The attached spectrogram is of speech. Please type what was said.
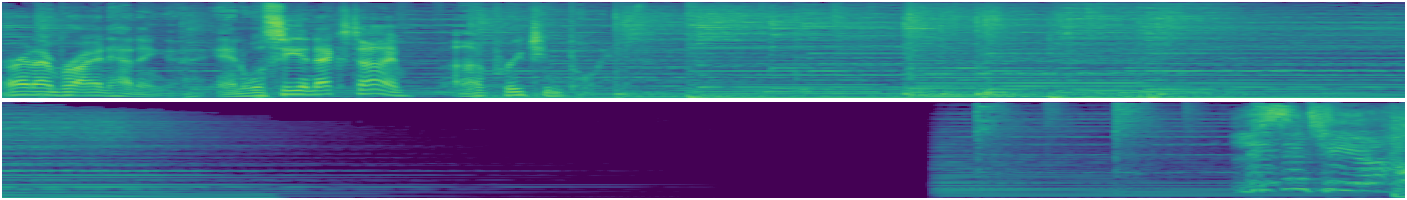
All right, I'm Brian Hettinga, and we'll see you next time on Preaching Points. Listen to your heart.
